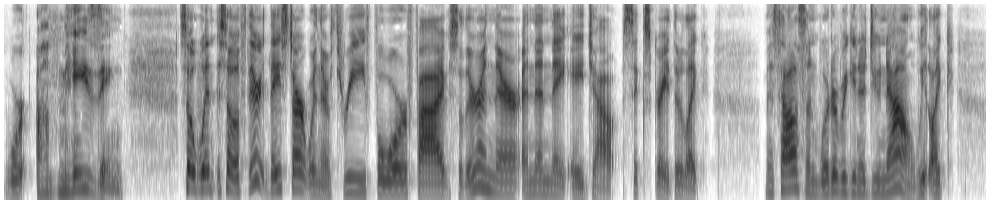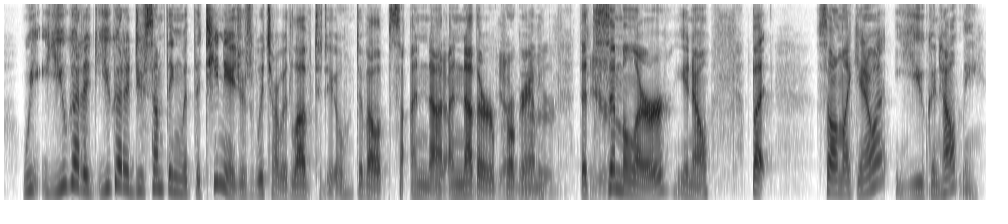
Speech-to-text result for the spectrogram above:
were amazing. So when so if they're they start when they're three, four, five, so they're in there, and then they age out sixth grade. They're like, Miss Allison, what are we going to do now? We like. We, you got to you got to do something with the teenagers, which I would love to do. Develop s- an, another Yeah, program another that's tier. similar, you know. But so I'm like, you know what? You can help me.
